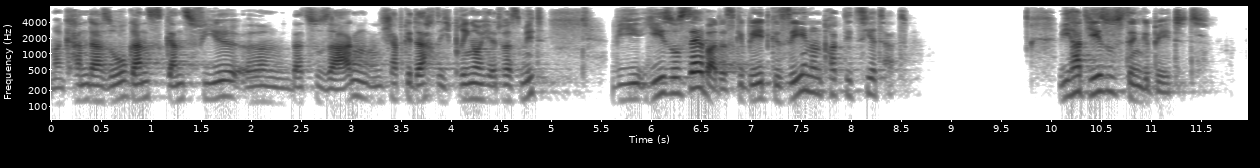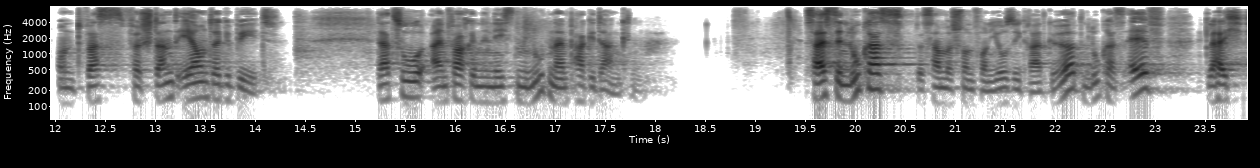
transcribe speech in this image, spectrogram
Man kann da so ganz, ganz viel äh, dazu sagen. Und ich habe gedacht, ich bringe euch etwas mit, wie Jesus selber das Gebet gesehen und praktiziert hat. Wie hat Jesus denn gebetet? Und was verstand er unter Gebet? Dazu einfach in den nächsten Minuten ein paar Gedanken. Es heißt in Lukas, das haben wir schon von Josi gerade gehört, in Lukas 11, gleich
